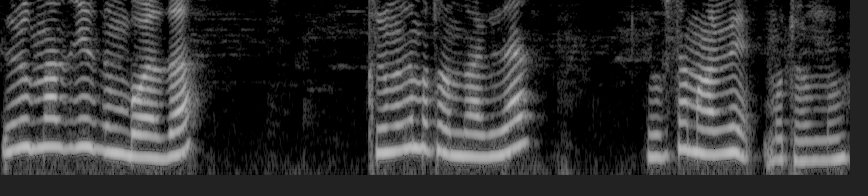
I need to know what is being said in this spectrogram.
Yorumlarda yazın bu arada. Kırmızı motor mu daha güzel? Yoksa mavi motor mu?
